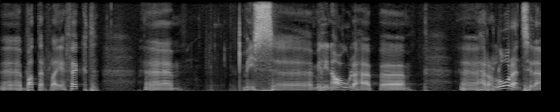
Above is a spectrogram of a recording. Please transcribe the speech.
äh, butterfly efekt, mis, milline au läheb härra Lorenzile,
